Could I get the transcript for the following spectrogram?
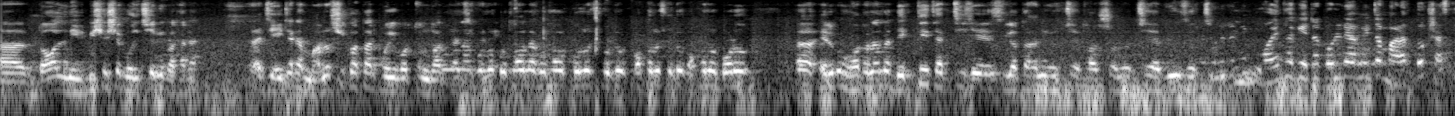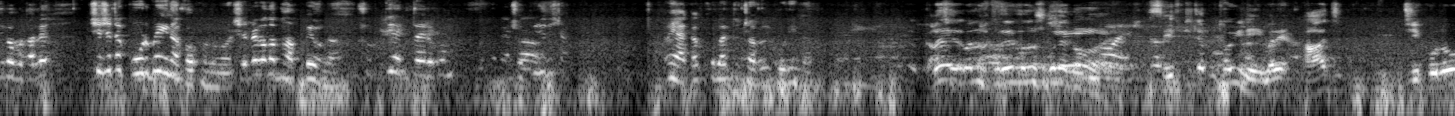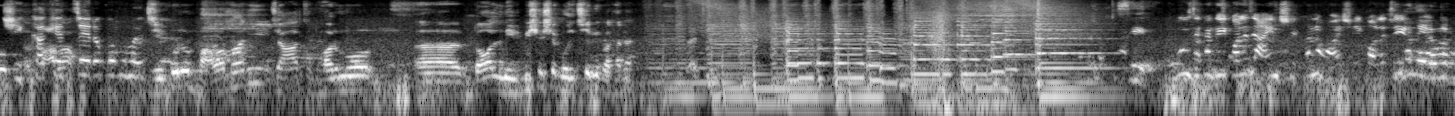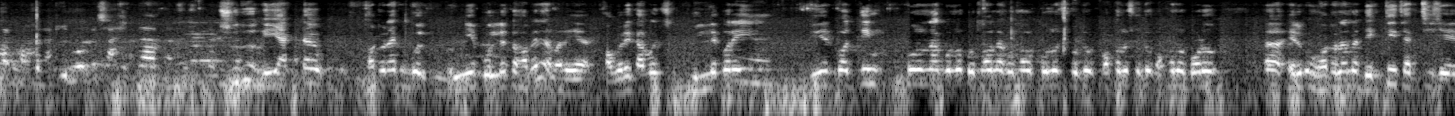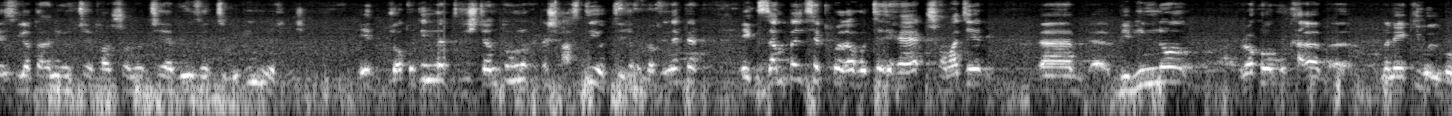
আহ, দল নির্বিশেষে বলছি আমি কথাটা যে এটা একটা মানসিকতার পরিবর্তন দরকার কোনো কোথাও না কোথাও কোনো ছোট কখনো ছোট কখনো বড় এরকম ঘটনা আমরা দেখতেই থাকছি যে শ্লীলতাহানি হচ্ছে ধর্ষণ হচ্ছে অ্যাবিউজ হচ্ছে। ভয় থাকে এটা করলে আমি এটা মারাত্মক শাস্তি পাবো তাহলে সে সেটা করবেই না কখনো আর সেটার কথা ভাববেও না। সত্যি একটা এরকম সত্যি যদি আমি একা খুব একটা ট্রাভেল করি না। কাছের মানুষ দূরের মানুষ বলে নয়। সেফটিটা কোথাওই নেই। মানে আজ যে কোনো শিক্ষা বাবা- ক্ষেত্রে এরকম হয়েছে? যে কোনো বাবা মারই জাত ধর্ম দল নির্বিশেষে বলছি আমি কথাটা। এবং যেখানে এই কলেজে আইন শেখানো হয় সেই কলেজে একটা ঘটনা। কি বলবে সাহিত্যা? শুধু এই একটা ঘটনাকে বল- নিয়ে বললে তো হবে না মানে খবরের কাগজ খুললে পরেই দিনের পর দিন কোনো না কোনো কোথাও না কোথাও কোনো ছোট কখনো ছোট কখনো বড় এরকম ঘটনা আমরা দেখতেই থাকছি যে শ্লীলতাহানি হচ্ছে, ধর্ষণ হচ্ছে অ্যাবিউজ হচ্ছে, বিভিন্ন জিনিস। এর যতদিন না দৃষ্টান্তমূলক একটা শাস্তি হচ্ছে, যখন যতদিন একটা এক্সাম্পল সেট করা হচ্ছে যে হ্যাঁ সমাজের বিভিন্ন রকম মানে কি বলব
